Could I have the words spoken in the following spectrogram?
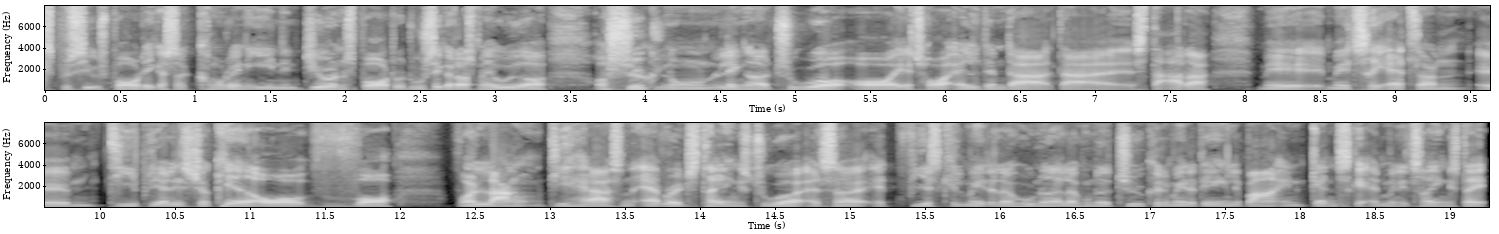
eksplosiv sport, ikke? og så kommer du ind i en endurance sport, og du er sikkert også med ud og, og cykle nogle længere ture, og jeg tror, alle dem, der, der starter med, med triathlon, øh, de bliver lidt chokeret over, hvor, hvor lang de her sådan average træningsture, altså at 80 km eller 100 eller 120 km, det er egentlig bare en ganske almindelig træningsdag.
